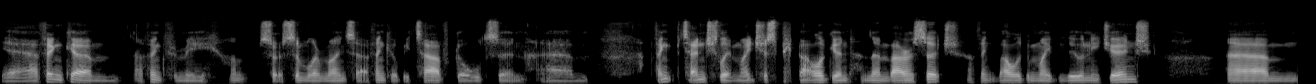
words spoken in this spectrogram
Yeah, I think um, I think for me, I'm sort of similar mindset. I think it'll be Tav Goldson. Um, I think potentially it might just be Balogun and then Barisic. I think Balogun might be the only change. Um,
